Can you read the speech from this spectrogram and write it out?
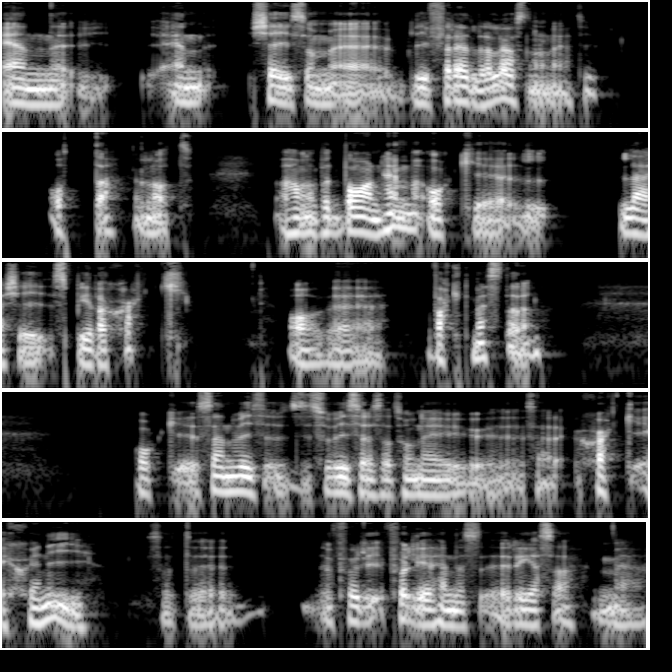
en, en tjej som eh, blir föräldralös när hon är typ åtta eller något. Och hamnar på ett barnhem och eh, lär sig spela schack av eh, vaktmästaren. Och sen vis så visar det sig att hon är ju eh, så här schackgeni. Så att eh, den följer hennes resa med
